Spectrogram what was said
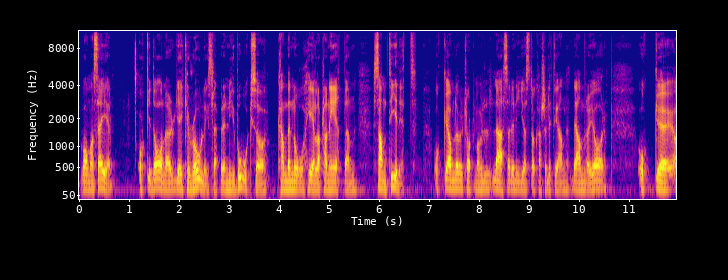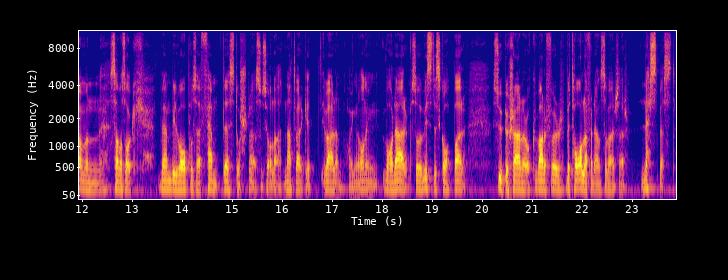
vad man säger. Och idag när J.K. Rowling släpper en ny bok så kan den nå hela planeten samtidigt. Och ja, men det är väl klart att man vill läsa det nyaste och kanske lite grann det andra gör. Och eh, ja, men, samma sak, vem vill vara på så här femte största sociala nätverket i världen? Har ingen aning vad det är. Så visst, det skapar superstjärnor och varför betala för den som är så här näst bäst?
